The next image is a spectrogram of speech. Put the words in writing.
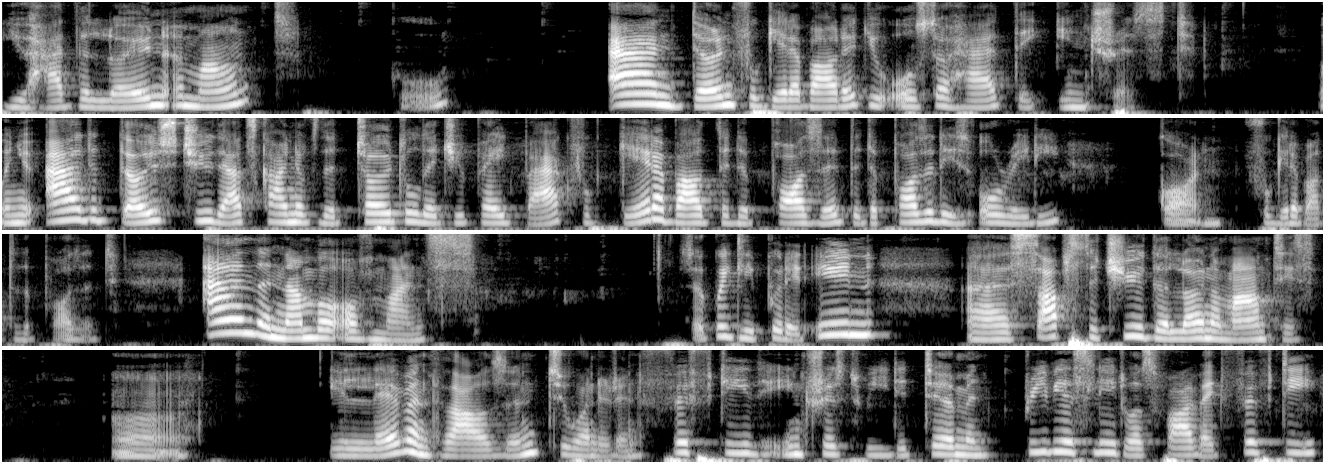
you had the loan amount, and don't forget about it, you also had the interest. When you added those two, that's kind of the total that you paid back. Forget about the deposit. The deposit is already gone. Forget about the deposit. And the number of months. So quickly put it in. Uh, substitute the loan amount is uh, 11,250. The interest we determined previously, it was 5850.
